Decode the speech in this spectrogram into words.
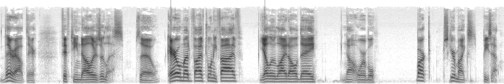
They're out there, fifteen dollars or less. So Carol Mud 525, yellow light all day, not horrible. Bark, obscure mics. Peace out.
